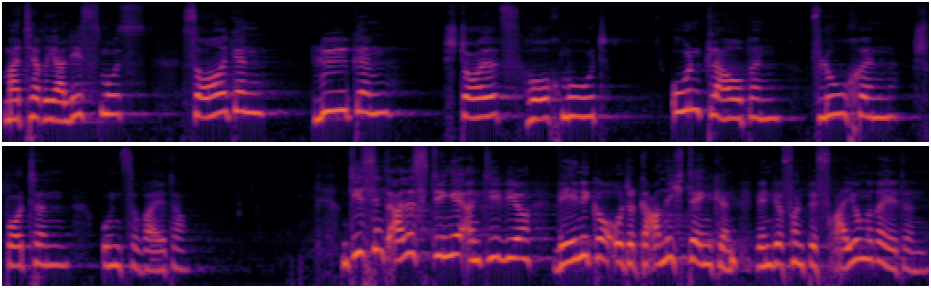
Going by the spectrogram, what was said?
Materialismus, Sorgen, Lügen, Stolz, Hochmut, Unglauben, Fluchen, Spotten und so weiter. Und dies sind alles Dinge, an die wir weniger oder gar nicht denken, wenn wir von Befreiung reden.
